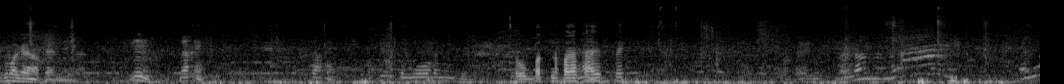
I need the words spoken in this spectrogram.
Gumagana pa yan nila. Hmm, bakit? Bakit? Kasi kumuha ka na pala tayo, pre. Ano? Ano?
